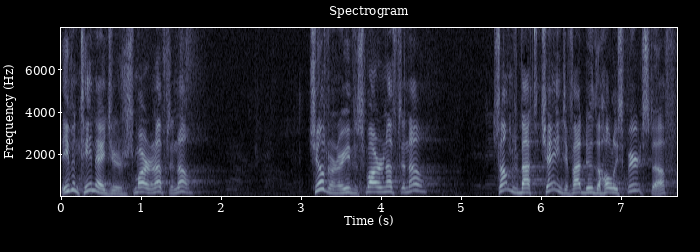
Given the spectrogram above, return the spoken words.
Even teenagers are smart enough to know. Children are even smart enough to know. Something's about to change if I do the Holy Spirit stuff.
